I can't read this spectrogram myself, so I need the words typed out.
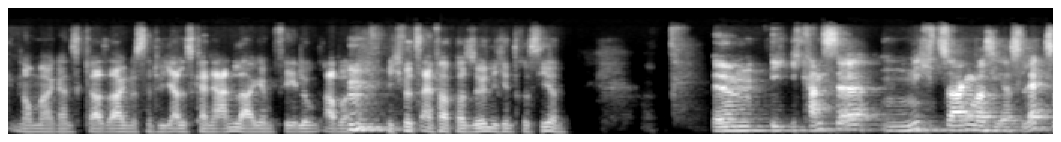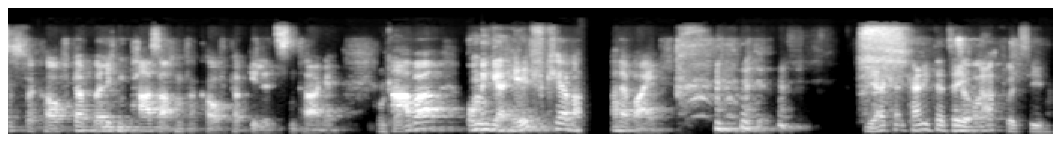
nochmal ganz klar sagen, das ist natürlich alles keine Anlageempfehlung, aber mhm. mich würde es einfach persönlich interessieren. Ähm, ich, ich kann es dir nicht sagen, was ich als letztes verkauft habe, weil ich ein paar Sachen verkauft habe die letzten Tage. Okay. Aber Omega Healthcare war dabei. Okay. Ja, kann, kann, ich tatsächlich also, nachvollziehen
